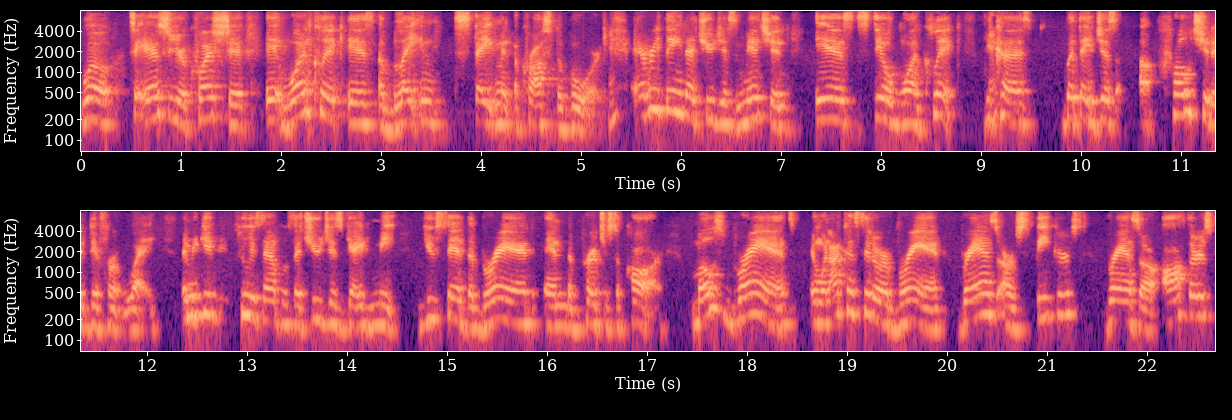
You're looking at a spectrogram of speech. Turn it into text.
Well, to answer your question, it one click is a blatant statement across the board. Okay. Everything that you just mentioned is still one click because okay. but they just approach it a different way. Let me give you two examples that you just gave me. You said the brand and the purchase of car most brands, and when I consider a brand, brands are speakers, brands are authors,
